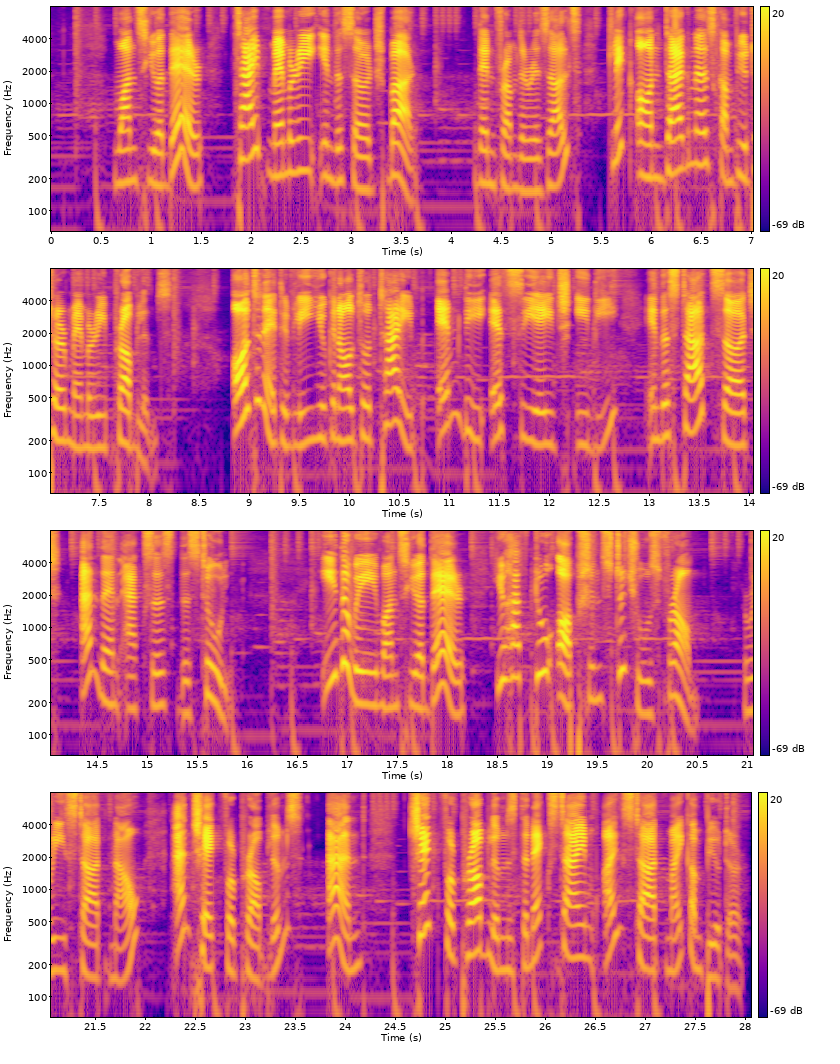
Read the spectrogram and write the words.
Once you are there, type memory in the search bar. Then from the results, click on Diagnose Computer Memory Problems. Alternatively, you can also type MDSCHED in the Start search and then access this tool. Either way, once you are there, you have two options to choose from. Restart now and check for problems and check for problems the next time I start my computer.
